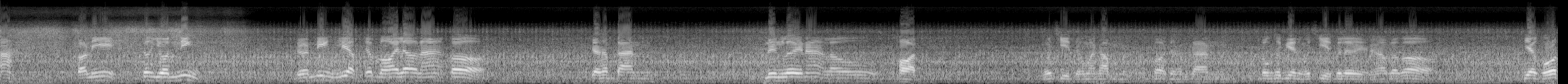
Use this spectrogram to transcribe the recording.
อะตอนนี้เครื่องยนต์นิ่ง เดินนิ่งเรียบเรียบร้อยแล้วนะ ก็จะทำการหนึ่งเลยนะ เราถอด หัวฉีดออกมาทำนะก็จะทำการลงทะเบียนหัวฉีดไปเลยนะครับ แล้วก็เคลียร์โค้ด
